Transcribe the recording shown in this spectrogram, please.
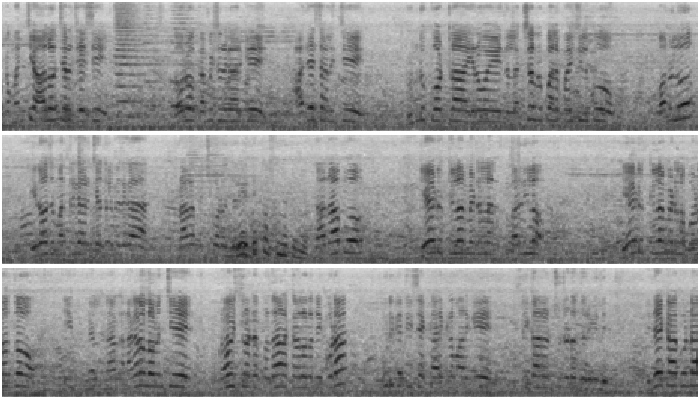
ఒక మంచి ఆలోచన చేసి గౌరవ కమిషనర్ గారికి ఆదేశాలు ఇచ్చి రెండు కోట్ల ఇరవై ఐదు లక్షల రూపాయల పైసలకు పనులు ఈరోజు మంత్రి గారి చేతుల మీదుగా ప్రారంభించుకోవడం జరిగింది. దాదాపు ఏడు కిలోమీటర్ల పరిధిలో ఏడు కిలోమీటర్ల పొడవుతో ఈ నగరంలో నుంచి ప్రవహిస్తున్న ప్రధాన కాలువలన్నీ కూడా కూడిక తీసే కార్యక్రమానికి శ్రీకారం చుట్టడం జరిగింది. ఇదే కాకుండా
